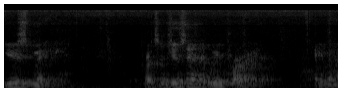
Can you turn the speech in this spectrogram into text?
use me. For it's in Jesus' name that we pray. Amen.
